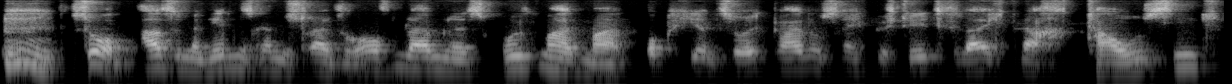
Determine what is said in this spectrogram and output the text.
So, also im Ergebnis kann die Streit offen bleiben. Jetzt prüfen wir halt mal, ob hier ein Zurückbehaltungsrecht besteht, vielleicht nach 1000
